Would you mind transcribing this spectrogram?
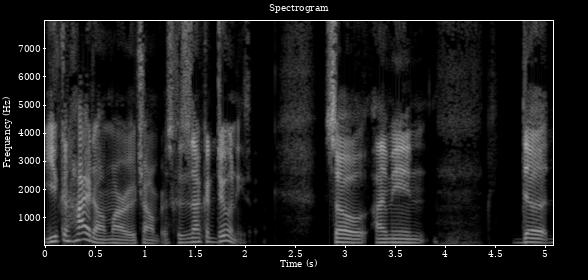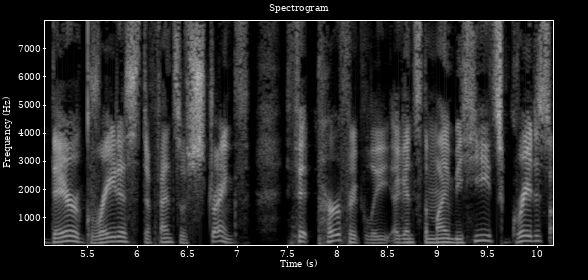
You can hide on Mario Chalmers because he's not going to do anything. So I mean, the their greatest defensive strength fit perfectly against the Miami Heat's greatest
